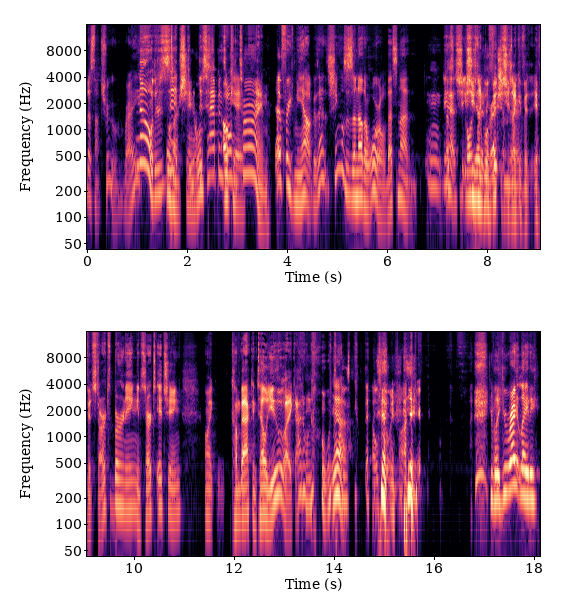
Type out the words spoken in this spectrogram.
that's not true, right? No, there's Those aren't dude. shingles. This happens all the time. That freaked me out because that shingles is another world. That's not. Mm, yeah, That's she, she's like, well, if it, direction she's like, if it if it starts burning and starts itching, I'm like, come back and tell you. Like, I don't know what, Yeah. the, hell's, what the hell's going on here. You're like, you're right, lady.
